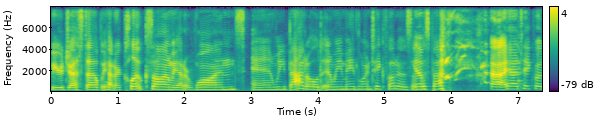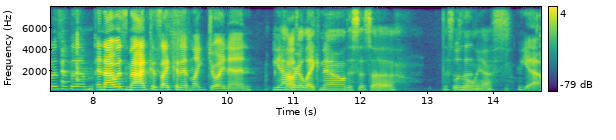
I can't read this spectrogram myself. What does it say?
we were dressed up, we had our cloaks on, we had our wands and we battled and we made Lauren take photos of Yep. us battling. I had to take photos of them, and I was mad because I couldn't like join in. Yeah, Oh. we were like, no, this is a this Was is it- only us. Yeah.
